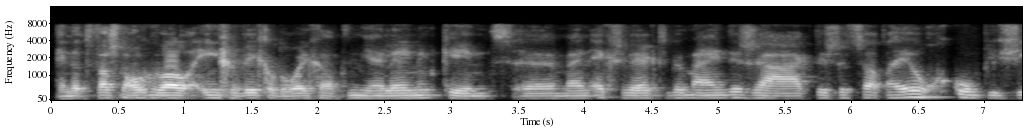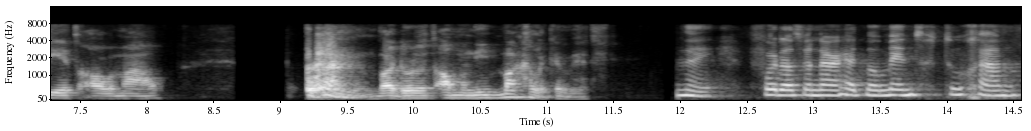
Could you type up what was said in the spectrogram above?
En dat was nog wel ingewikkeld hoor. Ik had niet alleen een kind. mijn ex werkte bij mij in de zaak. Dus het zat heel gecompliceerd allemaal. Waardoor het allemaal niet makkelijker werd. Nee, voordat we naar het moment toe gaan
